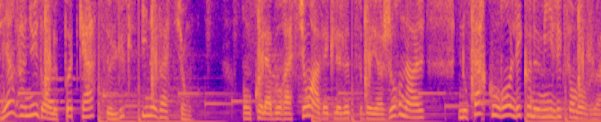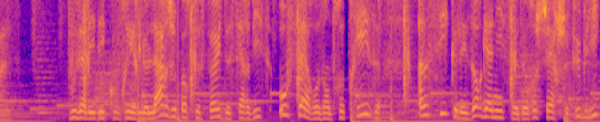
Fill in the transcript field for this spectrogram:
Bienvenue dans le podcast de Luxe Innovation. En collaboration avec le Luxembourg Journal, nous parcourons l'économie luxembourgeoise. Vous allez découvrir le large portefeuille de services offerts aux entreprises ainsi que les organismes de recherche publique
